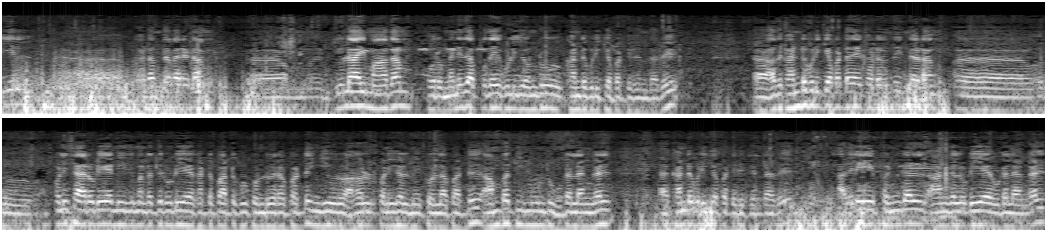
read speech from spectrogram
வகையில் கடந்த வருடம் ஜூலை மாதம் ஒரு மனித புதைகுழி ஒன்று கண்டுபிடிக்கப்பட்டிருந்தது. அது கண்டுபிடிக்கப்பட்டதை தொடர்ந்து இந்த இடம் ஒரு போலீசாருடைய நீதிமன்றத்தினுடைய கட்டுப்பாட்டுக்குள் கொண்டு வரப்பட்டு இங்கே ஒரு அகழ் பணிகள் மேற்கொள்ளப்பட்டு ஐம்பத்தி மூன்று உடலங்கள் கண்டுபிடிக்கப்பட்டிருக்கின்றது. அதிலே பெண்கள் ஆண்களுடைய உடலங்கள்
